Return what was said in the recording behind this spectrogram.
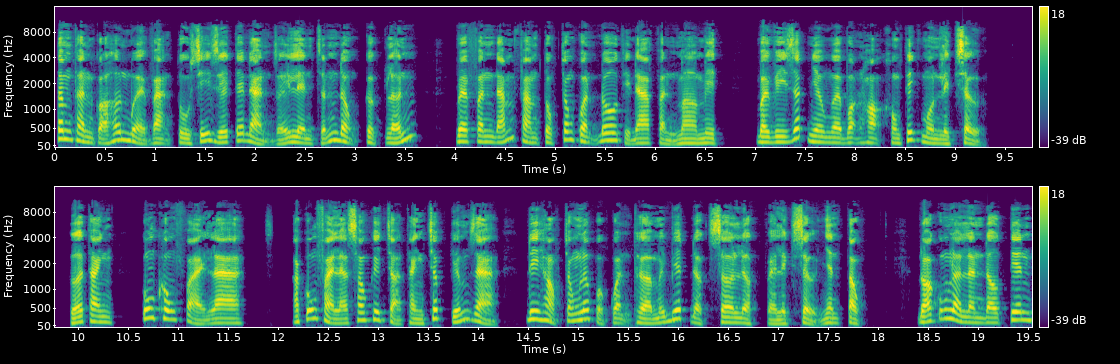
tâm thần của hơn 10 vạn tu sĩ dưới tế đàn dấy lên chấn động cực lớn, về phần đám phàm tục trong quận đô thì đa phần mờ mịt, bởi vì rất nhiều người bọn họ không thích môn lịch sử. Hứa Thanh cũng không phải là à cũng phải là sau khi trở thành chấp kiếm giả, đi học trong lớp của quận thừa mới biết được sơ lược về lịch sử nhân tộc. Đó cũng là lần đầu tiên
